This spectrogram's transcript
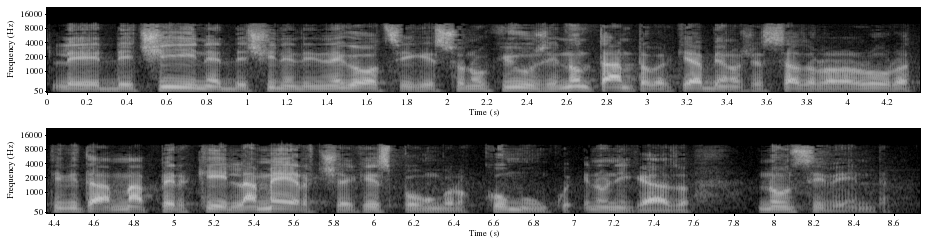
le decine e decine di negozi che sono chiusi, non tanto perché abbiano cessato la loro attività, ma perché la merce che espongono comunque, in ogni caso, non si vende.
